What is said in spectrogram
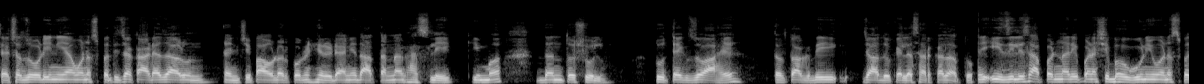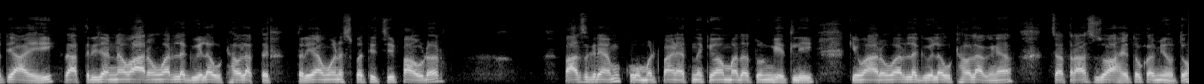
त्याच्या जोडीने या वनस्पतीच्या काड्या जाळून त्यांची पावडर करून हिरड्या आणि दातांना घासली की मग दंतशूल टूथेक जो आहे तर तो अगदी जादू केल्यासारखा जातो. इझिली सापडणारी पण अशी बहुगुणी वनस्पती आहे ही. रात्री ज्यांना वारंवार लघवीला उठावं लागतं तर या वनस्पतीची पावडर पाच ग्रॅम कोमट पाण्यातनं किंवा मधातून घेतली की वारंवार लघवीला उठावं लागण्याचा त्रास जो आहे तो कमी होतो.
